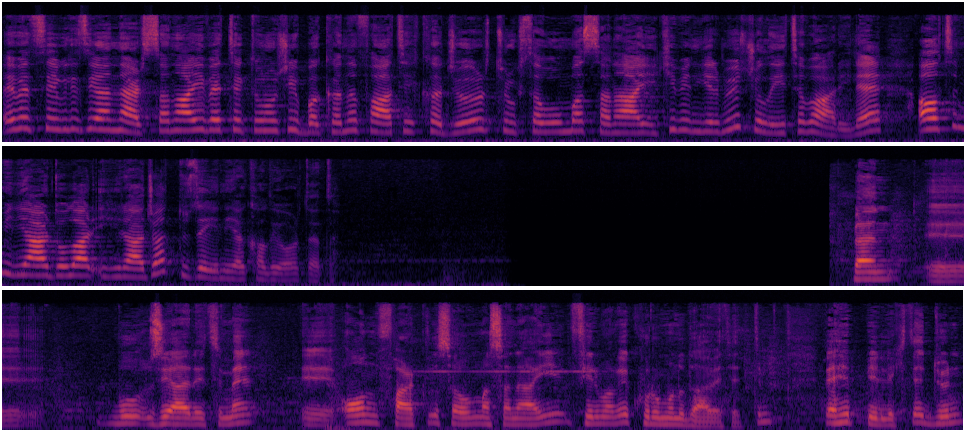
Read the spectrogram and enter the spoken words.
Evet sevgili izleyenler, Sanayi ve Teknoloji Bakanı Fatih Kacır, Türk Savunma Sanayi 2023 yılı itibariyle 6 milyar dolar ihracat düzeyini yakalıyor dedi. Ben e, bu ziyaretime e, 10 farklı savunma sanayi firma ve kurumunu davet ettim. Ve hep birlikte dün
